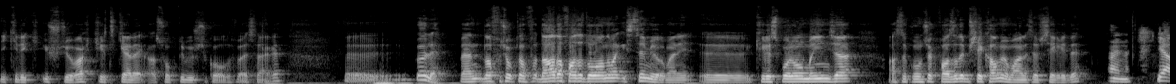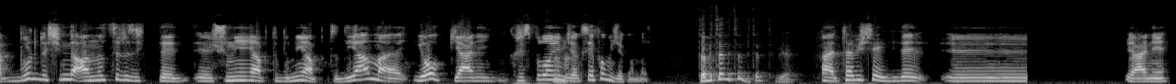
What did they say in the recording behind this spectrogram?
İkilik üçlüğü var. Kritik yerde soktu bir üçlük oldu vesaire. E, böyle. Ben lafı çok da, daha da fazla dolandırmak istemiyorum. Hani e, Chris Paul olmayınca aslında konuşacak fazla da bir şey kalmıyor maalesef seride. Aynen. Ya burada şimdi anlatırız işte e, şunu yaptı bunu yaptı diye ama yok yani Chris Paul oynamayacaksa yapamayacak onları. Tabii tabii tabii tabii. tabii ya. Ha, tabii şey bir de e, yani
